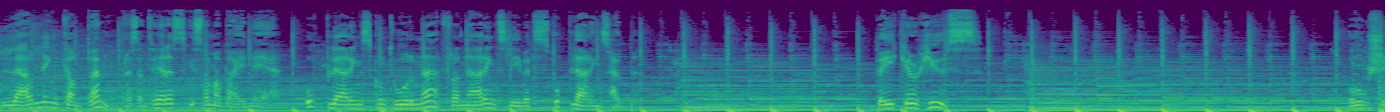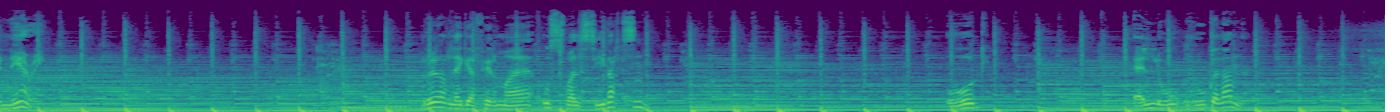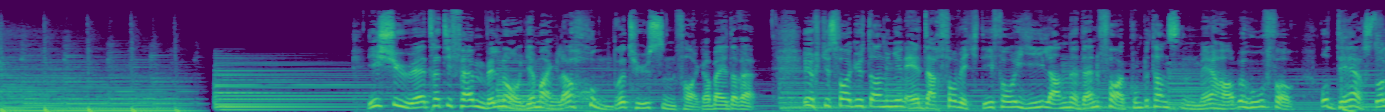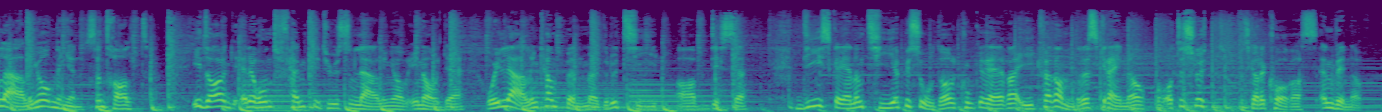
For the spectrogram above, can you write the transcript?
Lærlingkampen presenteres i samarbeid med opplæringskontorene fra Næringslivets opplæringshub. Baker Hughes. Oceaneering. Rørleggerfirmaet Osvald Sivertsen. Og LO Rogaland. I 2035 vil Norge mangle 100 000 fagarbeidere. Yrkesfagutdanningen er derfor viktig for å gi landet den fagkompetansen vi har behov for, og der står lærlingordningen sentralt. I dag er det rundt 50 000 lærlinger i Norge, og i lærlingkampen møter du ti av disse. De skal gjennom ti episoder konkurrere i hverandres greiner, og til slutt skal det kåres en vinner.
